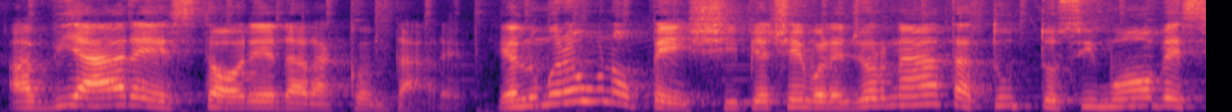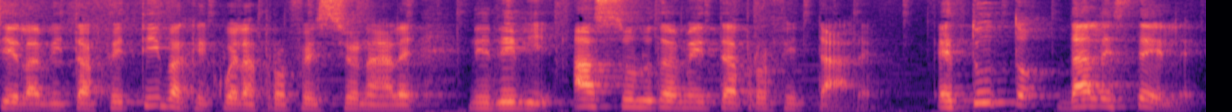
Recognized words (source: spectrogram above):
avviare e storie da raccontare. E al numero 1 pesci, piacevole giornata, tutto si muove sia la vita affettiva che quella professionale, ne devi assolutamente approfittare. È tutto dalle stelle.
